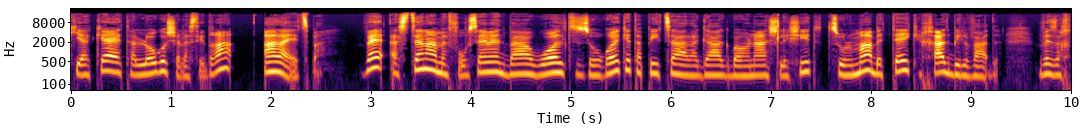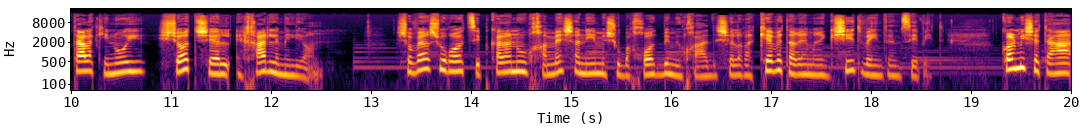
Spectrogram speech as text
קעקע את הלוגו של הסדרה על האצבע. והסצנה המפורסמת בה וולט זורק את הפיצה על הגג בעונה השלישית צולמה בטייק אחד בלבד, וזכתה לכינוי שוט של אחד למיליון. שובר שורות סיפקה לנו חמש שנים משובחות במיוחד של רכבת הרים רגשית ואינטנסיבית. כל מי שתהה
